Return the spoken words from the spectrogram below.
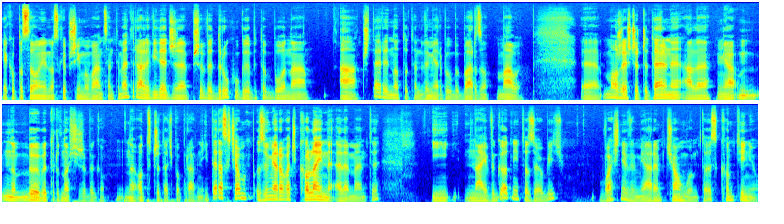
jako podstawową jednostkę, przyjmowałem centymetry, ale widać, że przy wydruku, gdyby to było na A4, no to ten wymiar byłby bardzo mały. E, Może jeszcze czytelny, ale mia, no, byłyby trudności, żeby go no, odczytać poprawnie. I teraz chciałbym zwymiarować kolejne elementy i najwygodniej to zrobić właśnie wymiarem ciągłym. To jest continue.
